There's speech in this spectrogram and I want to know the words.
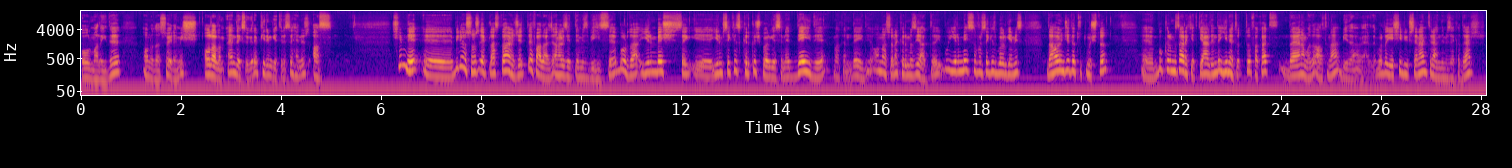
olmalıydı. Onu da söylemiş olalım. Endekse göre prim getirisi henüz az. Şimdi e, biliyorsunuz Eplas daha önce defalarca analiz ettiğimiz bir hisse. Burada 25 e, 28-43 bölgesine değdi. Bakın değdi. Ondan sonra kırmızı yaktı. Bu 25-08 bölgemiz daha önce de tutmuştu. E, bu kırmızı hareket geldiğinde yine tuttu fakat dayanamadı altına bir daha verdi. Burada yeşil yükselen trendimize kadar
